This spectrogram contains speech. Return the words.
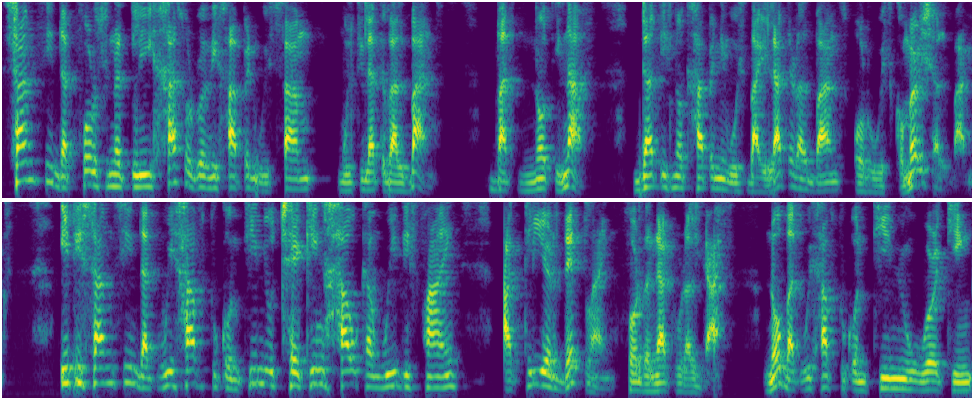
Something that fortunately has already happened with some multilateral banks, but not enough. That is not happening with bilateral banks or with commercial banks. It is something that we have to continue checking how can we define a clear deadline for the natural gas no, but we have to continue working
